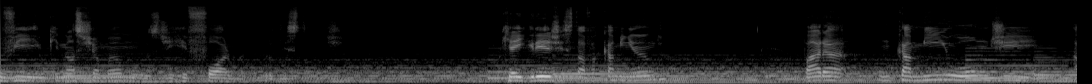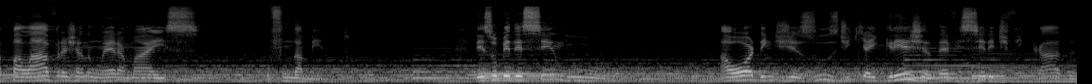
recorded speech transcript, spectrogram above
houve o que nós chamamos de reforma protestante. Porque a igreja estava caminhando para um caminho onde a palavra já não era mais o fundamento. Desobedecendo a ordem de Jesus de que a igreja deve ser edificada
